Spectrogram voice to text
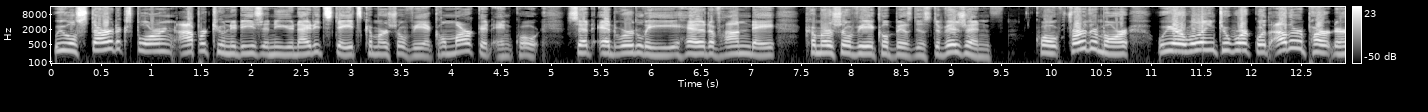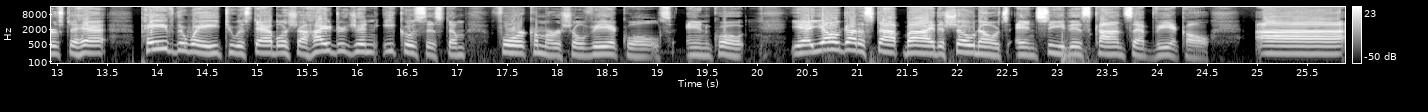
we will start exploring opportunities in the United States commercial vehicle market, end quote, said Edward Lee, head of Hyundai Commercial Vehicle Business Division. Quote, furthermore, we are willing to work with other partners to ha- pave the way to establish a hydrogen ecosystem for commercial vehicles, end quote. Yeah, y'all got to stop by the show notes and see this concept vehicle. Uh,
